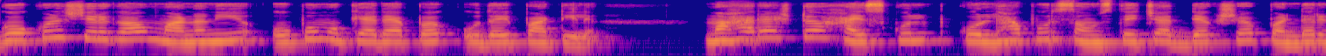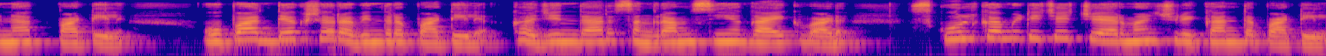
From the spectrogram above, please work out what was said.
गोकुळ शिरगाव माननीय उपमुख्याध्यापक उदय पाटील महाराष्ट्र हायस्कूल कोल्हापूर संस्थेचे अध्यक्ष पंढरीनाथ पाटील उपाध्यक्ष रवींद्र पाटील खजिनदार संग्रामसिंह गायकवाड स्कूल कमिटीचे चेअरमन श्रीकांत पाटील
